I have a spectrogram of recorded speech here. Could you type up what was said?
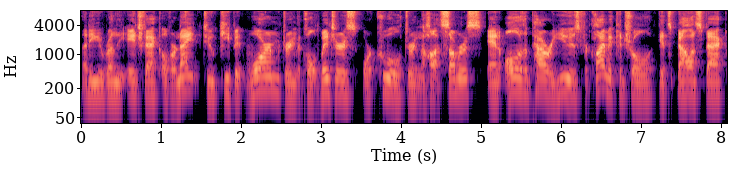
letting you run the HVAC overnight to keep it warm during the cold winters or cool during the hot summers, and all of the power used for climate control gets balanced back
